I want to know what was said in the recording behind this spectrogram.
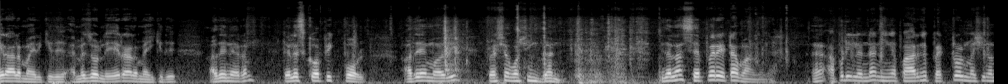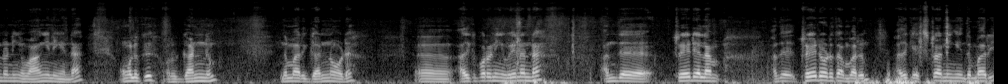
ஏராளமாக இருக்குது. அமேசானில் ஏராளமாக இருக்குது. அதே நேரம் டெலிஸ்கோபிக் போல் அதே மாதிரி ப்ரெஷர் வாஷிங் கன் இதெல்லாம் செப்பரேட்டாக வாங்குங்க. அப்படி இல்லைன்னா நீங்கள் பாருங்கள் பெட்ரோல் மிஷின் ஒன்று நீங்கள் வாங்கினீங்கன்னா உங்களுக்கு ஒரு கன்னும் இந்த மாதிரி கன்னோட அதுக்கப்புறம் நீங்கள் வேணும்னா அந்த ட்ரேட் எல்லாம் அது ட்ரேடோட தான் வரும். அதுக்கு எக்ஸ்ட்ரா நீங்கள் இந்த மாதிரி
